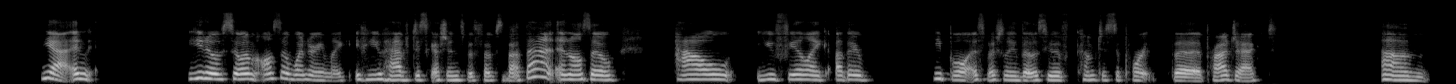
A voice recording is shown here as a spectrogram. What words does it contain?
yeah, and you know, so I'm also wondering like if you have discussions with folks about that and also how you feel like other people, especially those who have come to support the project, um,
